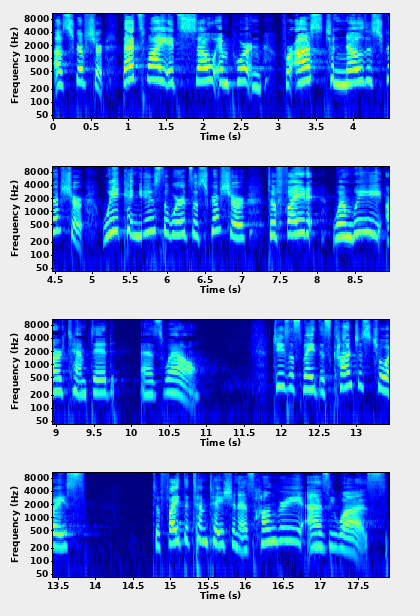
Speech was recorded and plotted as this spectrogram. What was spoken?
of Scripture. That's why it's so important for us to know the Scripture. We can use the words of Scripture to fight when we are tempted as well. Jesus made this conscious choice to fight the temptation as hungry as he was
